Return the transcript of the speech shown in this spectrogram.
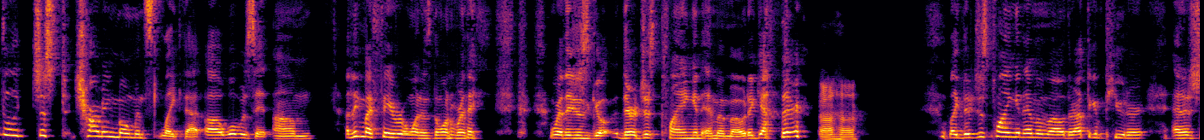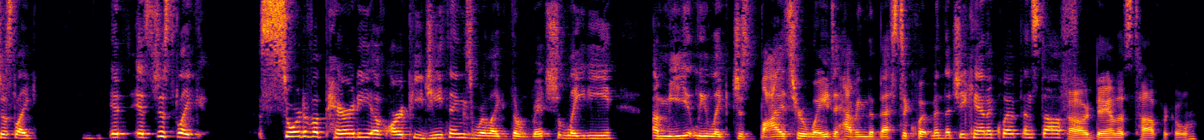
they're just charming moments like that. Uh, what was it? Um, I think my favorite one is the one where they, where they just go, they're just playing an MMO together. Uh huh. like they're just playing an MMO. They're at the computer, and it's just like it. It's just like sort of a parody of RPG things, where like the rich lady immediately like just buys her way to having the best equipment that she can equip and stuff. Oh, damn, that's topical.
